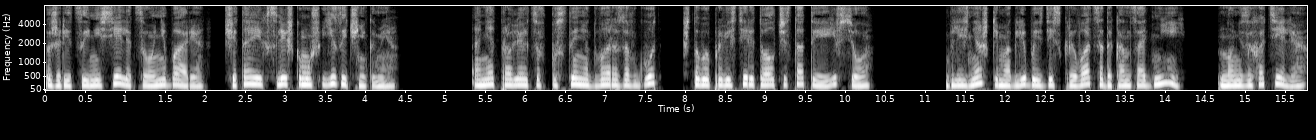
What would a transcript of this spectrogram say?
Жрецы не селятся у Небари, считая их слишком уж язычниками. Они отправляются в пустыню два раза в год, чтобы провести ритуал чистоты, и все. Близняшки могли бы здесь скрываться до конца дней, но не захотели.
